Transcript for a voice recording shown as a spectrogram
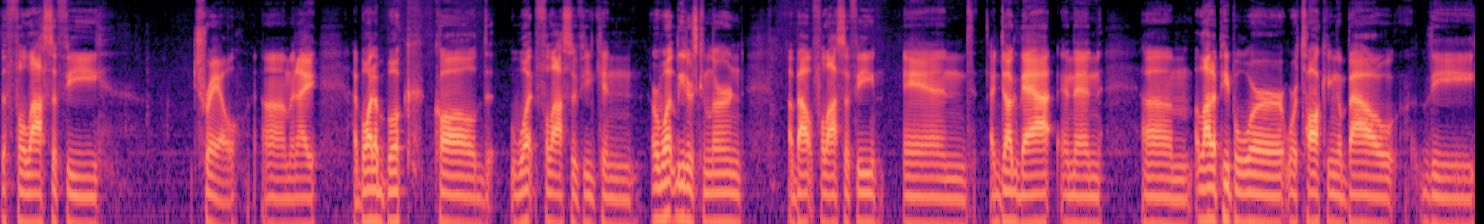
the philosophy trail, um, and I I bought a book called "What Philosophy Can" or "What Leaders Can Learn About Philosophy," and I dug that, and then um, a lot of people were were talking about the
